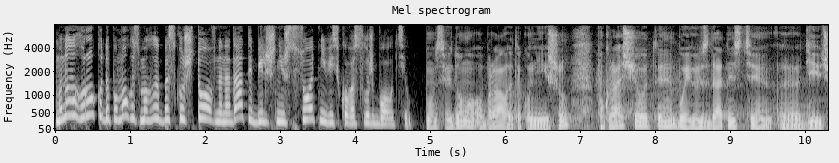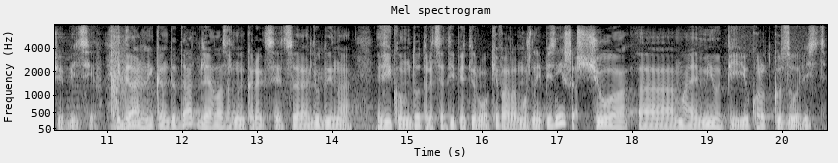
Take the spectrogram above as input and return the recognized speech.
Минулого року допомогу змогли безкоштовно надати більш ніж сотні військовослужбовців. Ми свідомо обрали таку нішу покращувати бойові здатності е, діючих бійців. Ідеальний кандидат для лазерної корекції це людина віком до 35 років, але можна і пізніше, що е, має міопію, короткозорість.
